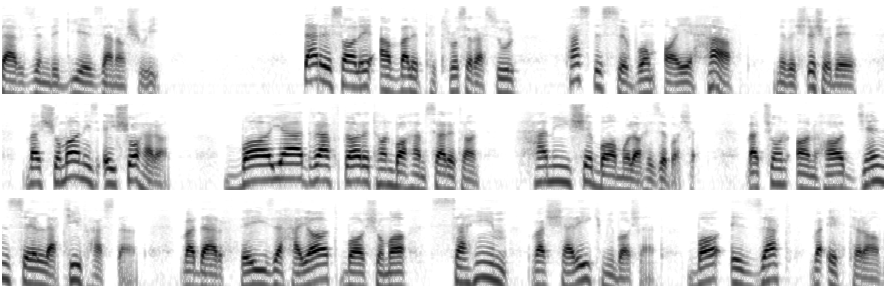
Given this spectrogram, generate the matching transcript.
در زندگی زناشویی. در رساله اول پتروس رسول فصل سوم آیه هفت نوشته شده و شما نیز ای شوهران باید رفتارتان با همسرتان همیشه با ملاحظه باشد و چون آنها جنس لطیف هستند و در فیض حیات با شما سهیم و شریک می باشند با عزت و احترام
